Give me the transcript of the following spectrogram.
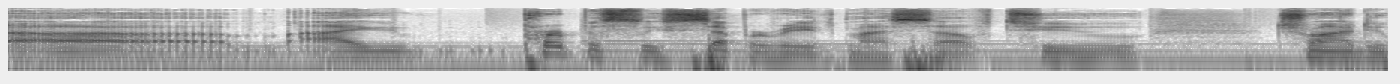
uh, I purposely separated myself to try to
